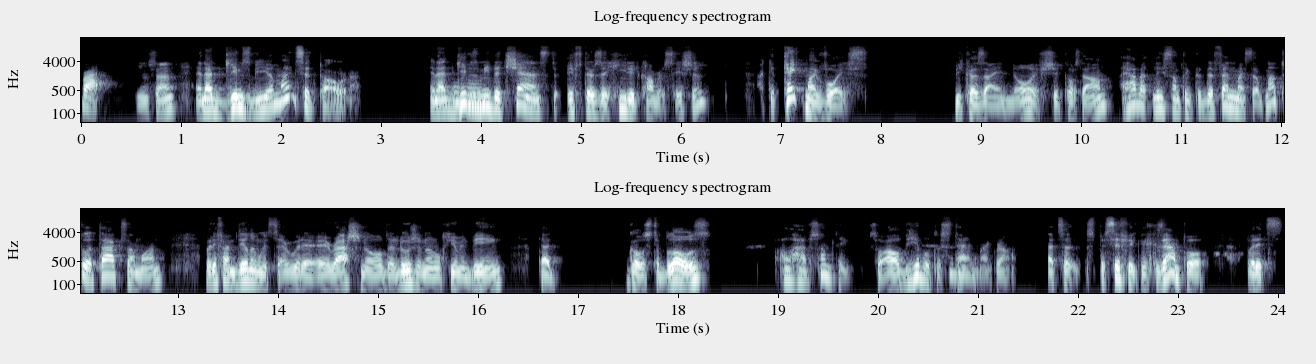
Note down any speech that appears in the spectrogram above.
Right. You understand? And that gives me a mindset power. And that mm-hmm. gives me the chance, to, if there's a heated conversation, I could take my voice because I know if shit goes down, I have at least something to defend myself, not to attack someone, but if I'm dealing with, with an irrational, delusional human being that goes to blows, I'll have something. So I'll be able to mm-hmm. stand my ground. That's a specific example, but it's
